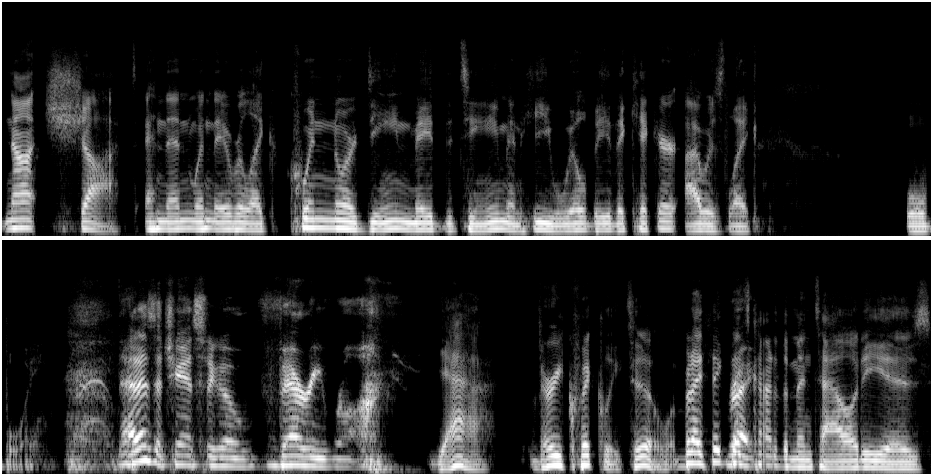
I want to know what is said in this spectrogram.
not shocked." And then when they were like Quinn Nordin made the team and he will be the kicker, I was like, "Oh boy." That is a chance to go very wrong. Yeah, very quickly too. But I think that's Right. kind of the mentality is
